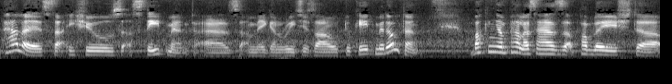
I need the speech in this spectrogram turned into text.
Palace issues a statement as Meghan reaches out to Kate Middleton. Buckingham Palace has published uh,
